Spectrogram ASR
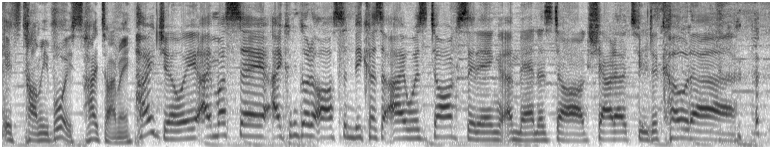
It's Tommy Boyce. Hi, Tommy. Hi, Joey. I must say, I couldn't go to Austin because I was dog sitting Amanda's dog. Shout out to Dakota.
